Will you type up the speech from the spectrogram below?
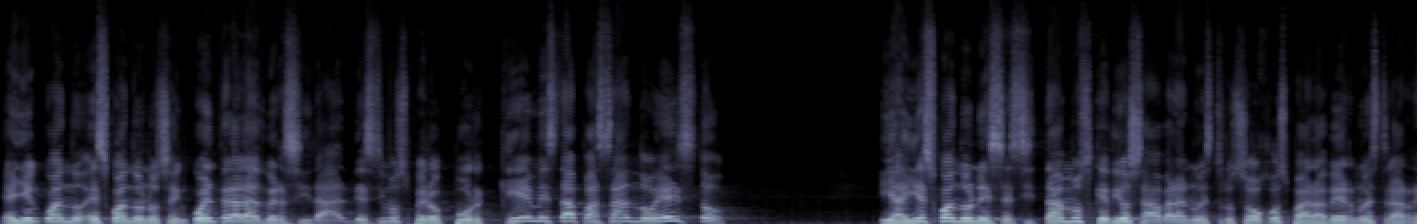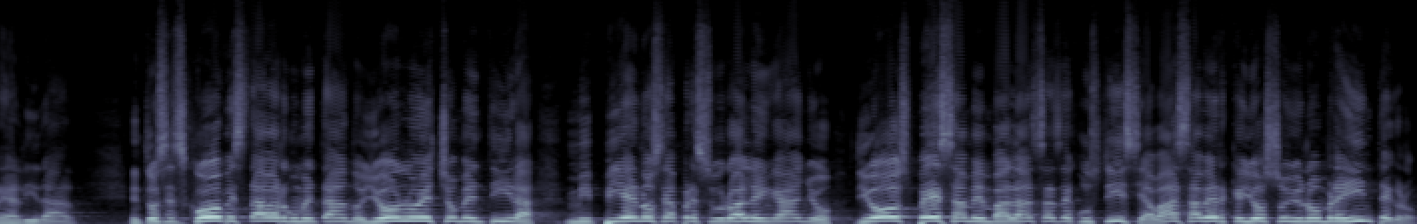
Y ahí cuando, es cuando nos encuentra la adversidad. Decimos, pero ¿por qué me está pasando esto? Y ahí es cuando necesitamos que Dios abra nuestros ojos para ver nuestra realidad. Entonces Job estaba argumentando, yo no he hecho mentira, mi pie no se apresuró al engaño, Dios pésame en balanzas de justicia, vas a ver que yo soy un hombre íntegro.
